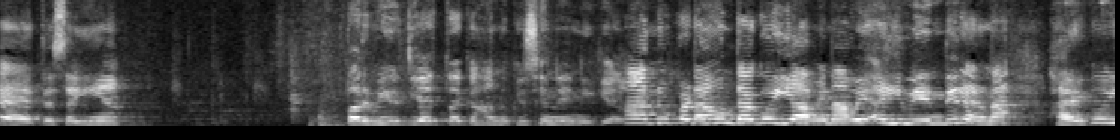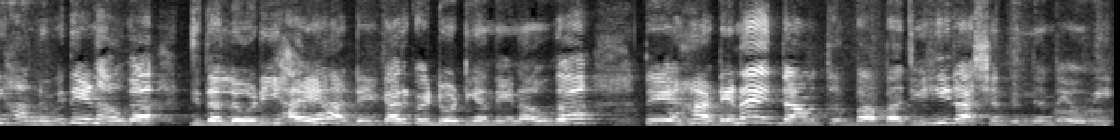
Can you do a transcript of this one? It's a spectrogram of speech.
ਹੈ ਤੇ ਸਹੀ ਆ। ਪਰ ਵੀਰ ਜੀ ਅੱਜ ਤੱਕ ਸਾਨੂੰ ਕਿਸੇ ਨੇ ਨਹੀਂ ਕਿਹਾ। ਸਾਨੂੰ ਬੜਾ ਹੁੰਦਾ ਕੋਈ ਆਵੇ ਨਾ ਆਵੇ ਅਸੀਂ ਵੇਂਦੇ ਰਹਿਣਾ। ਹਾਏ ਕੋਈ ਸਾਨੂੰ ਵੀ ਦੇਣ ਆਊਗਾ। ਜਿੱਦਾਂ ਲੋੜੀ ਹਾਏ ਸਾਡੇ ਘਰ ਕੋਈ ਡੋਡੀਆਂ ਦੇਣ ਆਊਗਾ। ਤੇ ਸਾਡੇ ਨਾ ਇਦਾਂ ਮਤਲਬ ਬਾਬਾ ਜੀ ਹੀ ਰਾਸ਼ਨ ਦਿੰਦੇ ਹੁੰਦੇ ਉਹ ਵੀ।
